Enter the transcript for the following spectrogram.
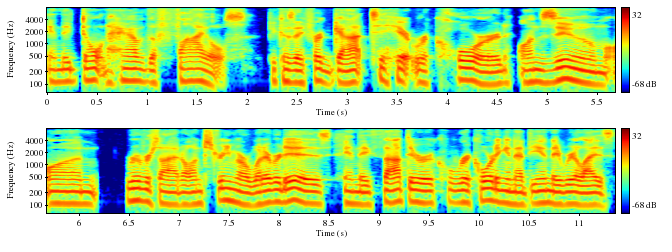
and they don't have the files because they forgot to hit record on Zoom, on Riverside on stream or whatever it is, and they thought they were recording, and at the end they realized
